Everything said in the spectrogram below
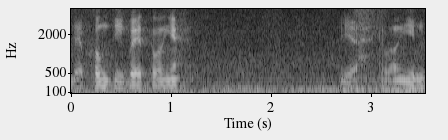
Đẹp không tì vết các bác nhé. Yeah, các bác nhìn.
